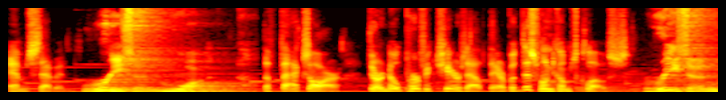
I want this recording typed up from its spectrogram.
M7. Reason 1. The facts are, there are no perfect chairs out there, but this one comes close. Reason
